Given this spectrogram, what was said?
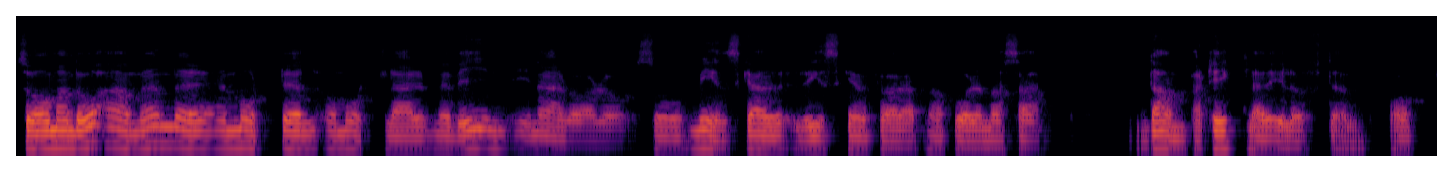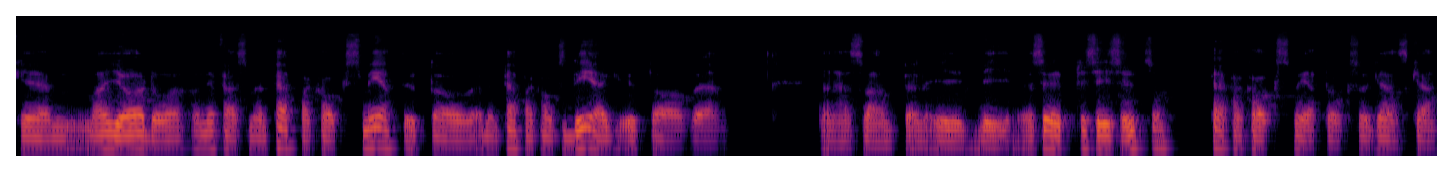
Så om man då använder en mortel och mortlar med vin i närvaro så minskar risken för att man får en massa dammpartiklar i luften. Och eh, man gör då ungefär som en pepparkakssmet utav, eller en pepparkaksdeg utav eh, den här svampen i bin. Det ser precis ut som pepparkakssmet också, ganska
